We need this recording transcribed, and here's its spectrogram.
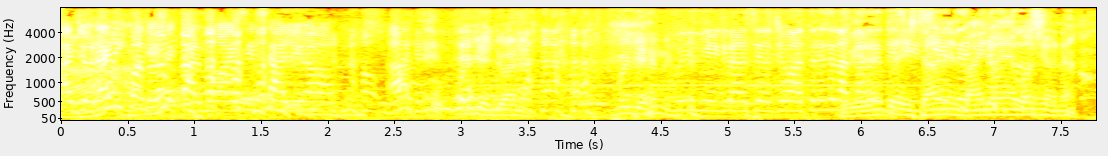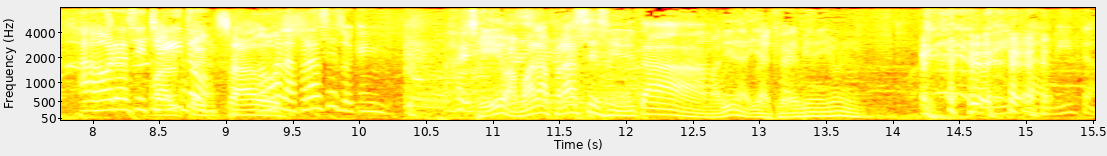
a llorar y cuando se calmó ahí sí salió a, a atender. Muy bien, Joana. Muy bien. Muy bien, gracias. Yo a 3 de la tarde, entrevistado en el 17 baño minutos. emocionado. Ahora sí, pensados. ¿Vamos a las frases o qué? Sí, vamos a la frase, señorita Marina. ¿Y a qué hora viene Junior? Ahorita, ahorita.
